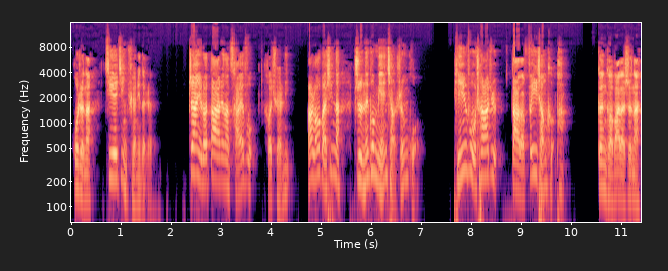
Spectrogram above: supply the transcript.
或者呢接近权力的人。占有了大量的财富和权力，而老百姓呢，只能够勉强生活，贫富差距大的非常可怕。更可怕的是呢，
